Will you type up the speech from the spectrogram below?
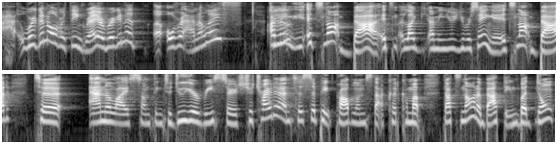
uh, we're gonna overthink, right? Or we're gonna uh, overanalyze. I mean, it's not bad. It's like I mean, you you were saying it. It's not bad to analyze something, to do your research, to try to anticipate problems that could come up. That's not a bad thing, but don't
